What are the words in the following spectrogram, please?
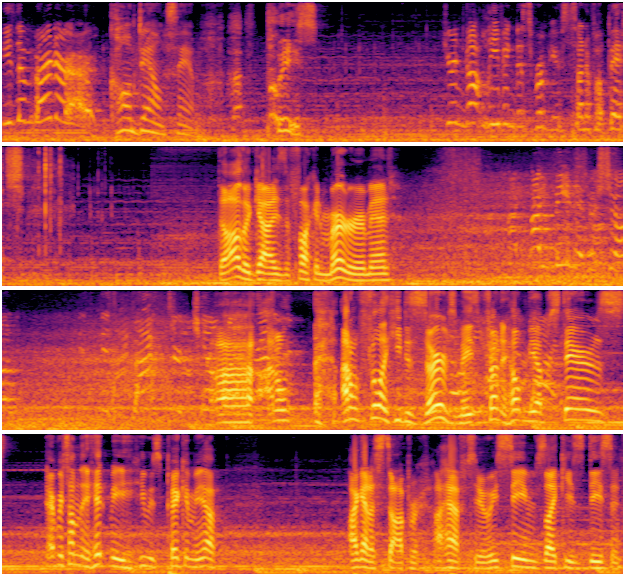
He's a murderer. Calm down, Sam. Please. You're not leaving this room, you son of a bitch. The other guy's the fucking murderer, man. I, I mean it, Michonne. This, this bastard killed Uh, I don't, I don't feel like he deserves me. He's trying to help me upstairs. every time they hit me, he was picking me up. I gotta stop her. I have to. He seems like he's decent.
